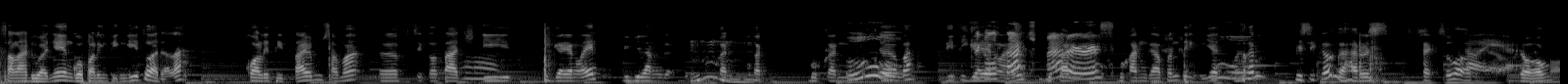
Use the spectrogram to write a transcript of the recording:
salah duanya yang gue paling tinggi itu adalah quality time sama eh, physical touch Oh. di tiga yang lain dibilang nggak bukan Hmm. bukan bukan Ooh. eh, apa di tiga Physical yang lain touch bukan matters. bukan nggak penting iya maksudnya kan physical nggak harus seksual iya. dong Ya,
